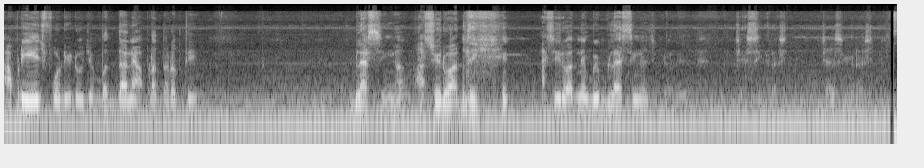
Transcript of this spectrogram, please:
આપણી એજ ફોર્ટી ટુ છે, બધાને આપણા તરફથી બ્લેસિંગ હા. આશીર્વાદ નહીં આશીર્વાદને બી બ્લેસિંગ જ કહેવાય. જય શ્રી શ્રી કૃષ્ણ, જય શ્રી કૃષ્ણ.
